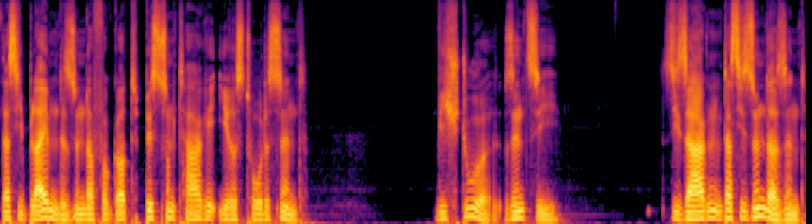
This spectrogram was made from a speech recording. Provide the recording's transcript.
dass sie bleibende Sünder vor Gott bis zum Tage ihres Todes sind. Wie stur sind sie, Sie sagen, dass sie Sünder sind,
